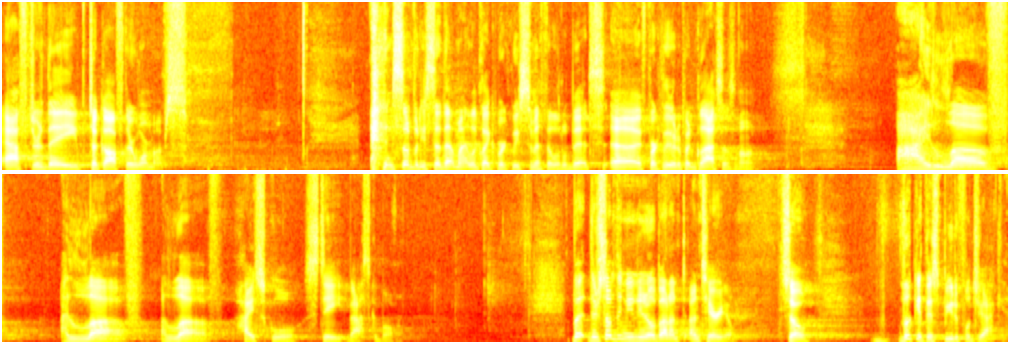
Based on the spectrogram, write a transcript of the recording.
after they took off their warm ups. And somebody said that might look like Berkeley Smith a little bit uh, if Berkeley would have put glasses on. I love, I love, I love high school state basketball. But there's something you need to know about Ontario. So look at this beautiful jacket.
